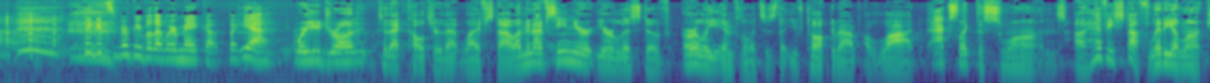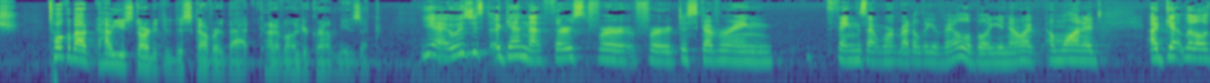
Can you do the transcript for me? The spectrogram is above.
I think it's for people that wear makeup. But yeah, Were you drawn to that culture, that lifestyle? I mean, I've seen your, your list of early influences that you've talked about a lot. Acts like the Swans, uh, heavy stuff, Lydia Lunch. Talk about how you started to discover that kind of underground music. yeah. It was just again that thirst for for discovering things that weren't readily available. You know, I, I wanted. I'd get little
